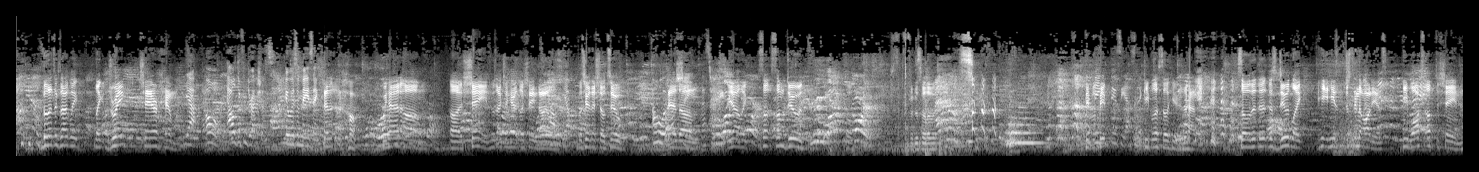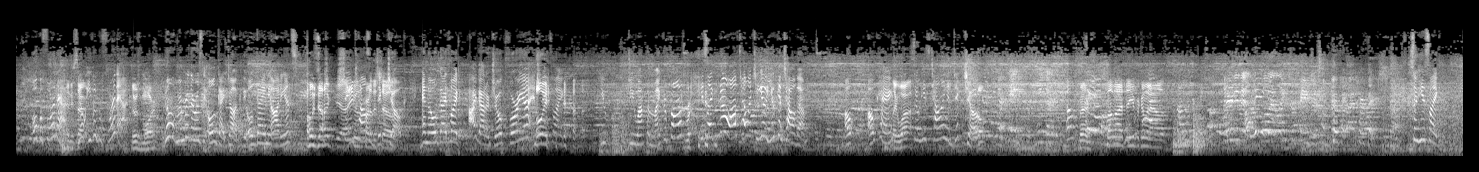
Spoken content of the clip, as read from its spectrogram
no, that's exactly like drink, chair, him. Yeah. Oh, all different directions. It was amazing. And oh, we had um, uh, Shane, who's actually here at the Shane Dials, Yep. was here at this show too. Oh, it was And um, Shane. That's right. yeah, like so, some dude. Oh, for this fellow. people, Being pe- enthusiastic. people are still here. They're happy. So th- th- this dude, like, he, he's just in the audience. He walks up to Shane. Oh, before that. And he no, even before that. There's more. No, remember there was the old guy, Doug, the old guy in the audience. Oh, Doug. Yeah, Shane he was tells part a of the dick show. joke, and the old guy's like, "I got a joke for you," and Oh, Shane's yeah. like, "You, do you want the microphone?" Right. He's like, "No, I'll tell it to you. You can tell them." Oh, okay. Like what? So he's telling a dick joke. Oh, Oh. Bye bye. Thank you for coming out. Perfect, perfect. So he's like,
